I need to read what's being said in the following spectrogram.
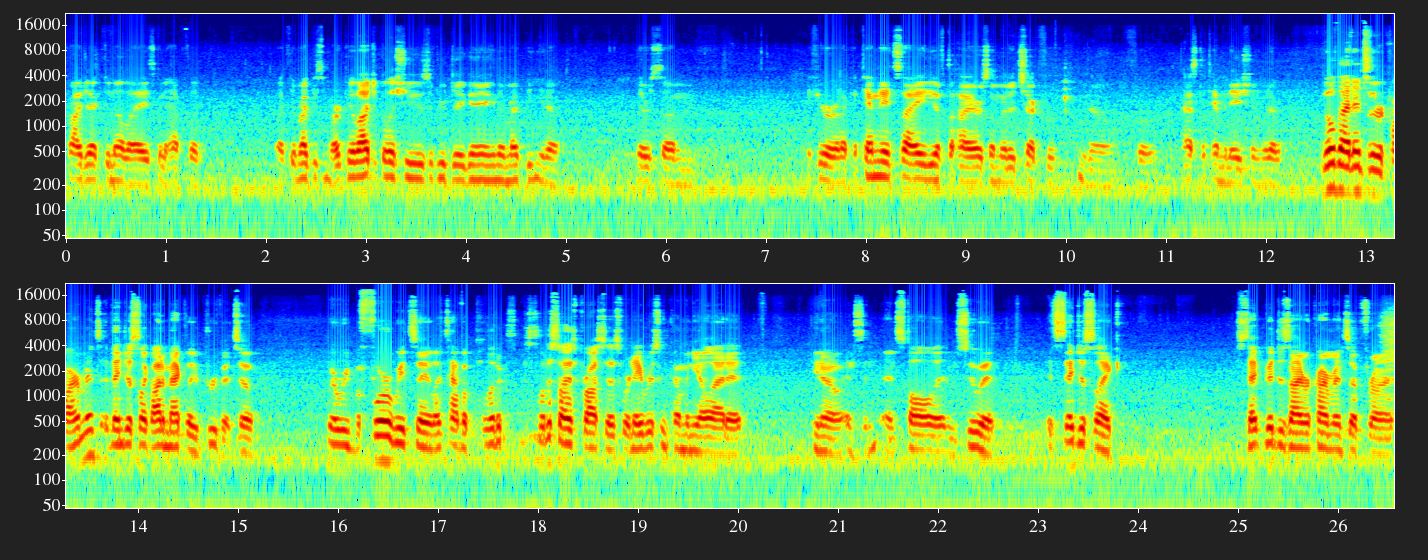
project in LA is going to have to like there might be some archaeological issues if you're digging. There might be, you know, there's some. If you're on a contaminated site, you have to hire someone to check for, you know, for past contamination, whatever. Build that into the requirements, and then just like automatically approve it. So, where we before we'd say let's have a politic, politicized process where neighbors can come and yell at it, you know, and install it and sue it. Instead, just like set good design requirements up front,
